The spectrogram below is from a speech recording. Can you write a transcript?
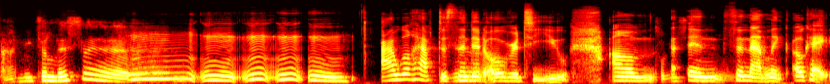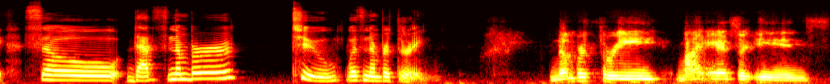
I need to listen. mm, mm, mm. I will have to send it over to you, um, and send that link. Okay, so that's number two. was number three? Number three, my answer is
